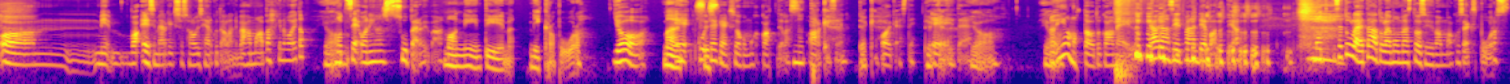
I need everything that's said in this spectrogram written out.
Um, va, esimerkiksi jos haluaisi herkutella, niin vähän maapähkinävoita. Mutta se on ihan superhyvää. Mä oon niin tiim mikropuuro. Joo. Mä en, Ei, ku, siis- Tekeekö joku muka kattilassa No no, arkisin? tekee. Oikeasti? Tekee. Ei tee. Joo. Joo. No ilmoittautukaa meille. Käydään siitä vähän debattia. Mutta se tulee, tää tulee mun mielestä tosi hyvän makuiseksi puurossa.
